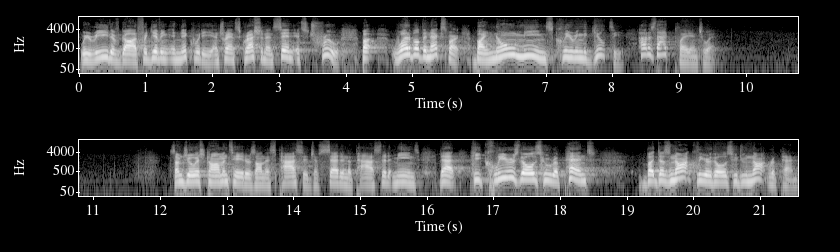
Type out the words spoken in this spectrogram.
We read of God forgiving iniquity and transgression and sin. It's true. But what about the next part? By no means clearing the guilty. How does that play into it? Some Jewish commentators on this passage have said in the past that it means that he clears those who repent, but does not clear those who do not repent.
